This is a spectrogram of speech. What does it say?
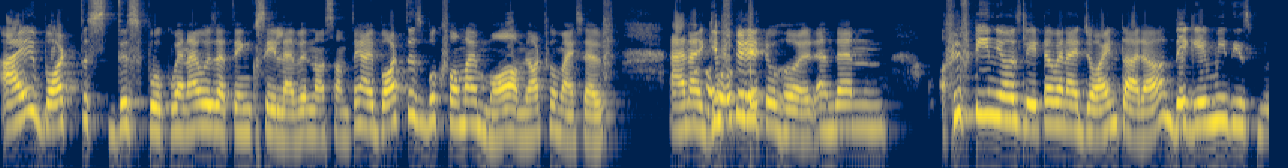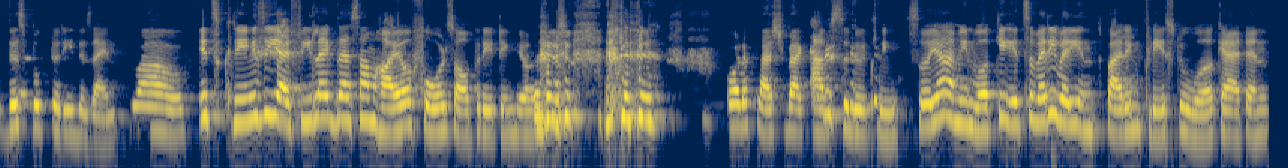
I bought this this book when I was I think say 11 or something. I bought this book for my mom, not for myself, and I Oh, gifted okay. it to her. And then 15 years later when i joined tara they gave me these this book to redesign wow. it's crazy i feel like there's some higher force operating here What a flashback. absolutely so yeah i mean working it's a very very inspiring place to work at and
